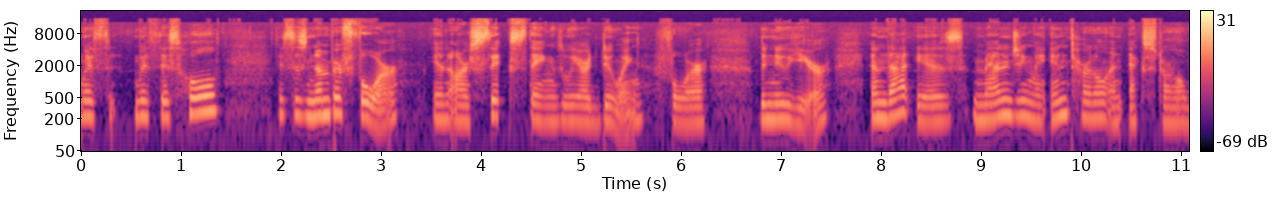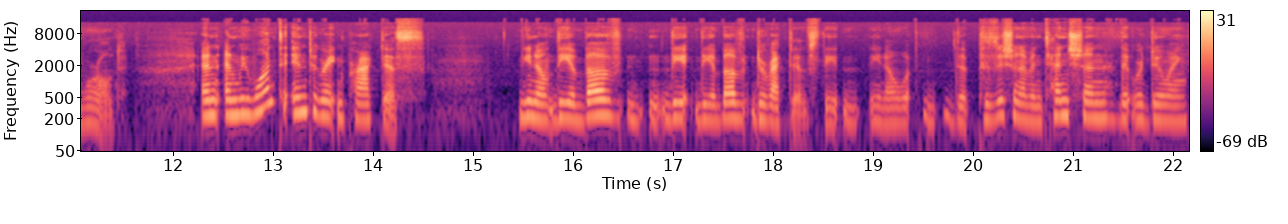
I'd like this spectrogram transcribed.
with with this whole this is number four in our six things we are doing for the new year, and that is managing my internal and external world. And and we want to integrate and practice you know the above the the above directives the you know the position of intention that we're doing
